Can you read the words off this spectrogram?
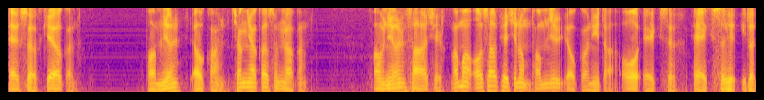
X 계약은 법률 요건 청약과 성락은 법률 사실. 아마 어사 표시는 법률 요건이다. OX, X 이런.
